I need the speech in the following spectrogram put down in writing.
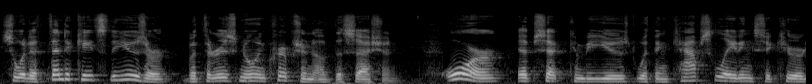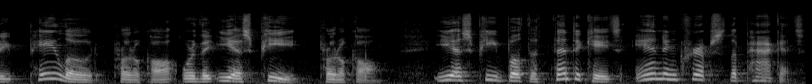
So it authenticates the user, but there is no encryption of the session. Or IPsec can be used with Encapsulating Security Payload Protocol, or the ESP protocol. ESP both authenticates and encrypts the packets.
